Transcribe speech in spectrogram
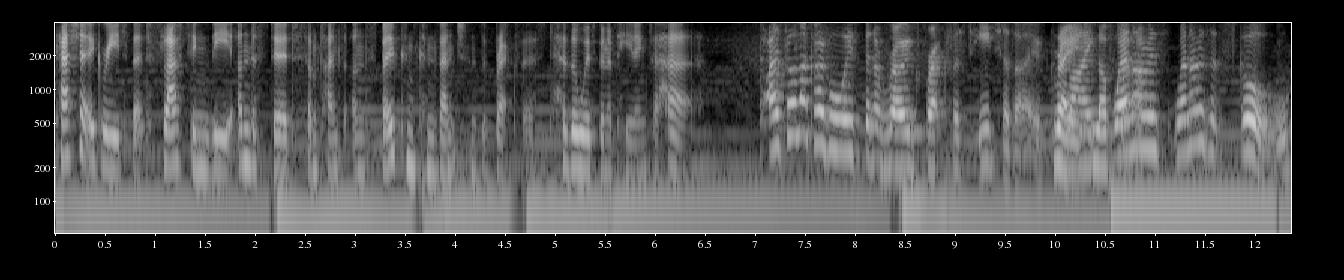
Kasia agreed that flouting the understood, sometimes unspoken conventions of breakfast has always been appealing to her. I feel like I've always been a rogue breakfast eater though. Great, Like love when that. I was when I was at school,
